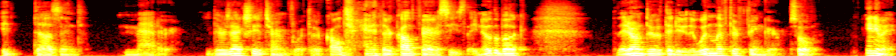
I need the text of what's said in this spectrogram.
It doesn't matter. There's actually a term for it. They're called they're called Pharisees. They know the book, but they don't do what they do. They wouldn't lift their finger. So anyway,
